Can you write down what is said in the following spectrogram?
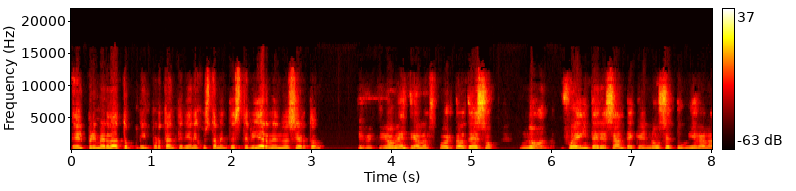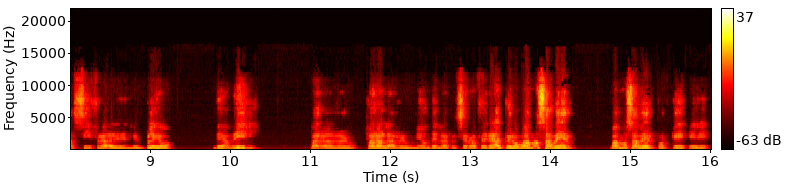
El primer dato importante viene justamente este viernes, ¿no es cierto? Efectivamente, a las puertas de eso. No, fue interesante que no se tuviera la cifra del empleo de abril para, para la reunión de la Reserva Federal. Pero vamos a ver, vamos a ver, porque eh,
